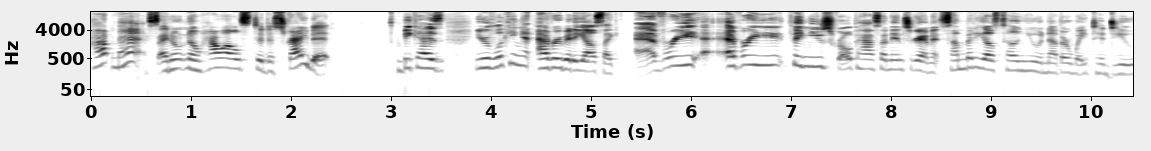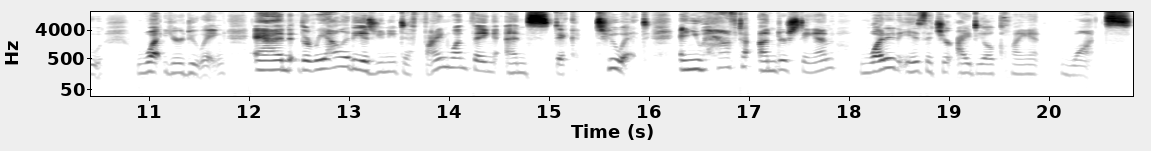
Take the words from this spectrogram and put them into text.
hot mess. I don't know how else to describe it because you're looking at everybody else like every everything you scroll past on Instagram it's somebody else telling you another way to do what you're doing and the reality is you need to find one thing and stick to it and you have to understand what it is that your ideal client wants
